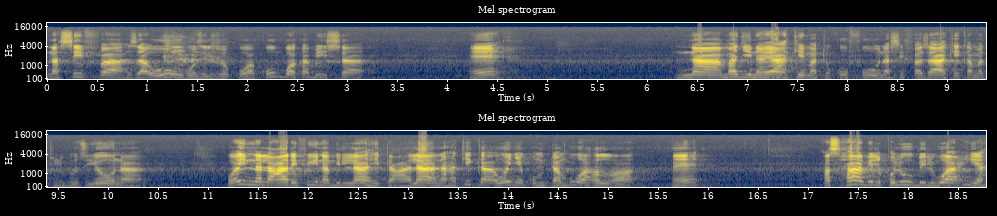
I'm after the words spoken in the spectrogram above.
na sifa za uungu zilizokuwa kubwa kabisa eh? na majina yake matukufu na sifa zake kama tulivyoziona wa inna larifina billahi taala na hakika wenye kumtambua allah eh? Ashabi lqulubi lwaiya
